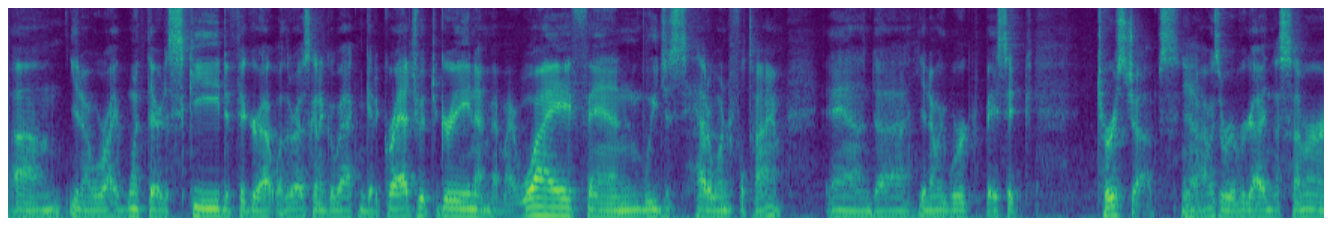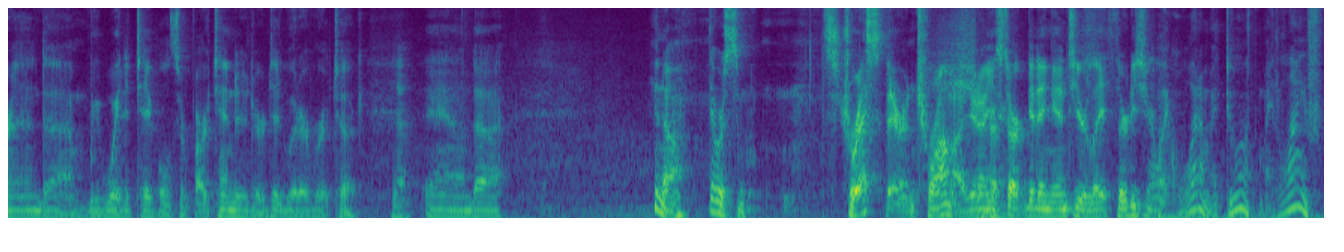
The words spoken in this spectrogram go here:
um, you know, where I went there to ski to figure out whether I was going to go back and get a graduate degree, and I met my wife, and we just had a wonderful time. And uh, you know, we worked basic tourist jobs. You know, Yeah. I was a river guide in the summer, and uh, we waited tables or bartended or did whatever it took. Yeah. And uh, you know, there was some stress there and trauma. You know, you start getting into your late 30s, and you're like, what am I doing with my life?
